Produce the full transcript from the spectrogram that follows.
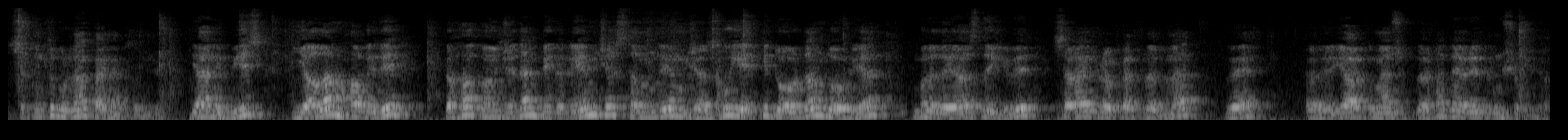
Sıkıntı buradan kaynaklanıyor. Yani biz yalan haberi daha önceden belirleyemeyeceğiz, tanımlayamayacağız. Bu yetki doğrudan doğruya burada yazdığı gibi saray bürokratlarına ve yargı mensuplarına devredilmiş oluyor.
